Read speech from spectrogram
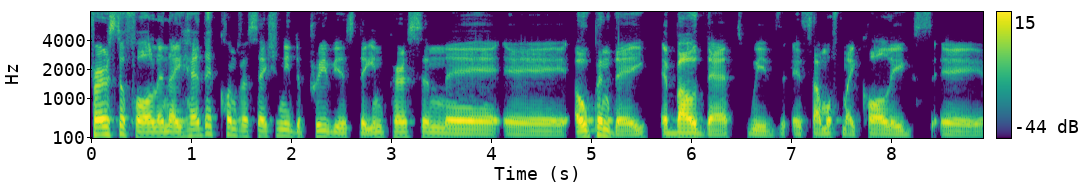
first of all, and I had a conversation in the previous, the in-person uh, uh, open day about that with uh, some of my colleagues uh,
